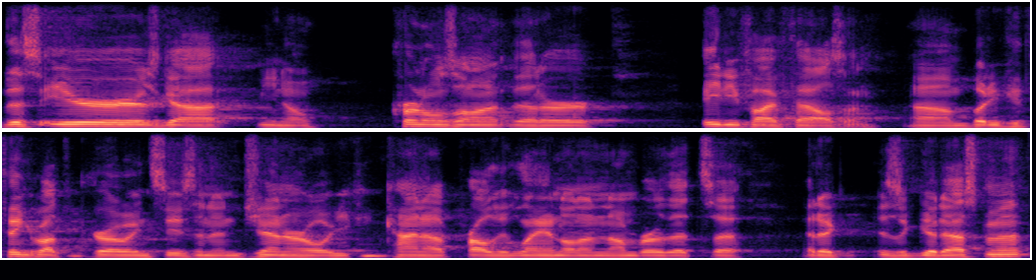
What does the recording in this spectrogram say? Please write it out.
this ear has got you know kernels on it that are 85,000. Um, but if you think about the growing season in general, you can kind of probably land on a number that's a, a is a good estimate.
